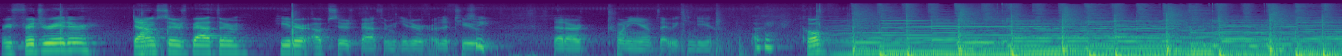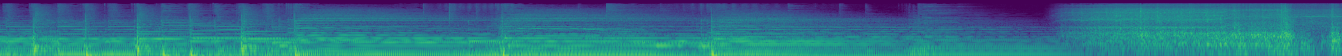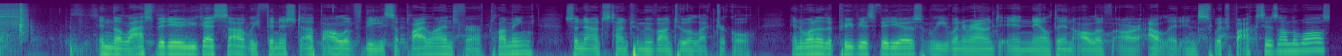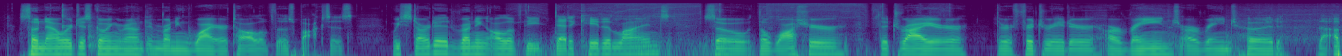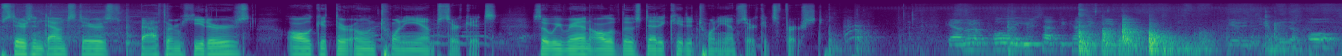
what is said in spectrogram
Refrigerator, downstairs bathroom heater, upstairs bathroom heater are the two Sweet. that are 20 amp that we can do. Okay. Cool? In the last video you guys saw, we finished up all of the supply lines for our plumbing, so now it's time to move on to electrical. In one of the previous videos, we went around and nailed in all of our outlet and switch boxes on the walls, so now we're just going around and running wire to all of those boxes. We started running all of the dedicated lines, so the washer, the dryer, the refrigerator, our range, our range hood, the upstairs and downstairs bathroom heaters, all get their own 20 amp circuits. So we ran all of those dedicated 20 amp circuits first. Okay, I'm gonna pull it. You just have to kind of give it, to me to pull.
